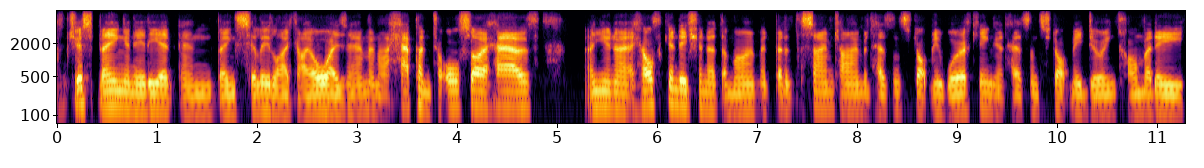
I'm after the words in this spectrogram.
I'm just being an idiot and being silly like I always am. And I happen to also have a, you know, a health condition at the moment, but at the same time, it hasn't stopped me working. It hasn't stopped me doing comedy.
